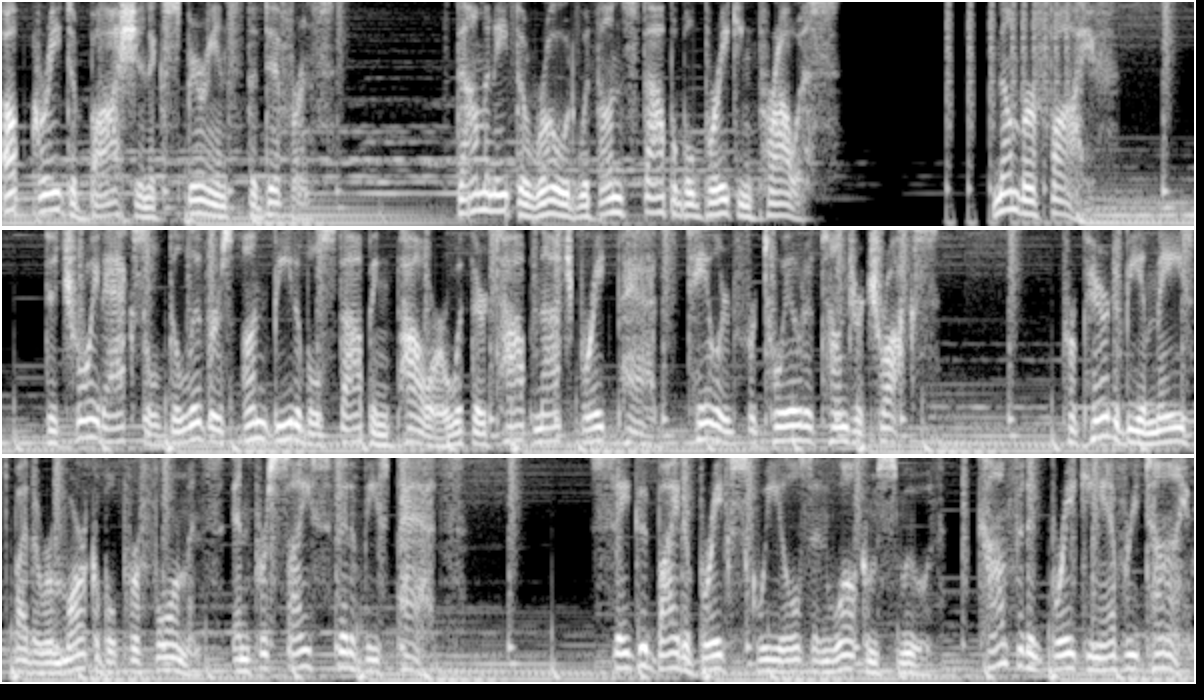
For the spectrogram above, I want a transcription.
Upgrade to Bosch and experience the difference. Dominate the road with unstoppable braking prowess. Number 5. Detroit Axle delivers unbeatable stopping power with their top-notch brake pads tailored for Toyota Tundra trucks. Prepare to be amazed by the remarkable performance and precise fit of these pads. Say goodbye to brake squeals and welcome smooth, confident braking every time.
